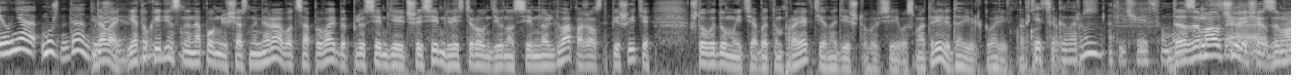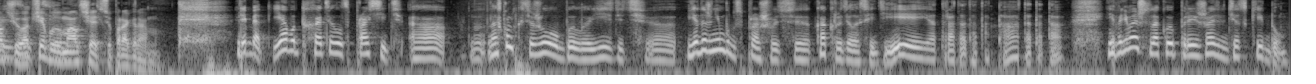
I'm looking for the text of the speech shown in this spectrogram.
И у меня, можно, да, Андрюша? Давай, я только единственное напомню сейчас номера, WhatsApp и Viber, плюс 7967 200 ровно 9702. Пожалуйста, пишите, что вы думаете об этом проекте. Я надеюсь, что вы все его смотрели. Да, Юль, говори. Птица говорон отличается умом. Да замолчу я сейчас, замолчу. Вообще буду молчать всю программу. Ребят, я вот хотела спросить, а, насколько тяжело было ездить? Э, я даже не буду спрашивать, э, как родилась идея, тра-та-та-та-та-та-та. Я понимаю, что такое приезжать в детский дом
